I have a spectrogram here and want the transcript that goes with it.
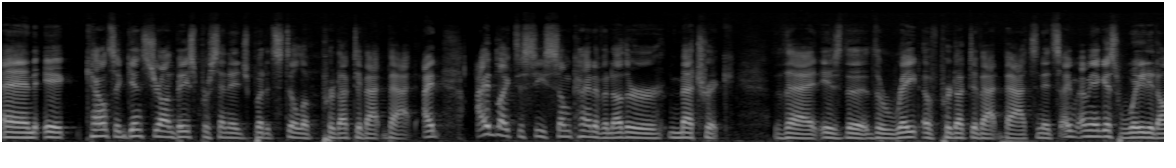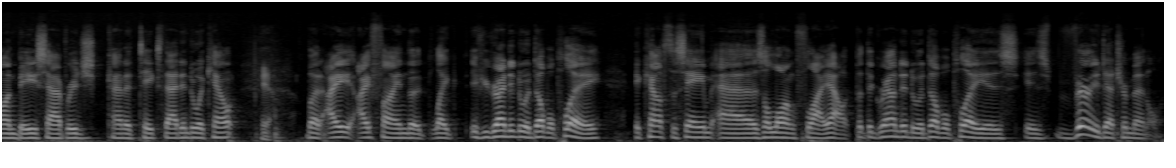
and it counts against your on base percentage, but it's still a productive at bat. I'd I'd like to see some kind of another metric that is the the rate of productive at bats, and it's I, I mean I guess weighted on base average kind of takes that into account. Yeah. But I I find that like if you grind into a double play. It counts the same as a long fly out, but the ground into a double play is is very detrimental.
